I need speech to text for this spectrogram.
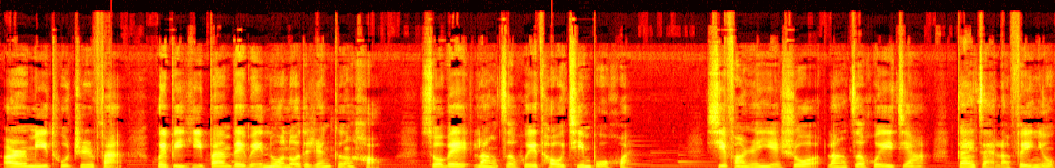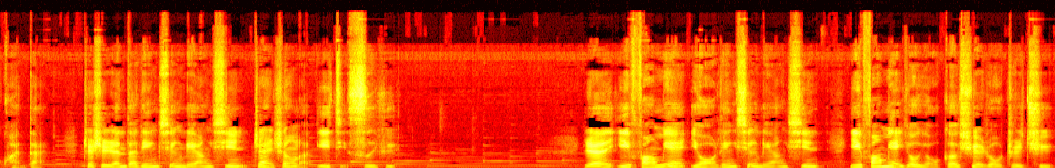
而迷途知返，会比一般唯唯诺诺的人更好。所谓浪子回头金不换，西方人也说浪子回家该宰了肥牛款待，这是人的灵性良心战胜了一己私欲。人一方面有灵性良心，一方面又有个血肉之躯。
